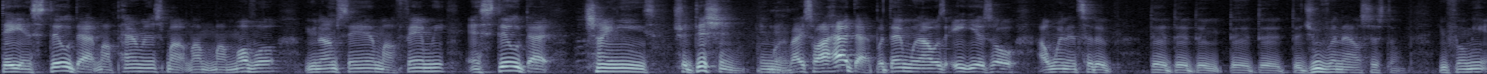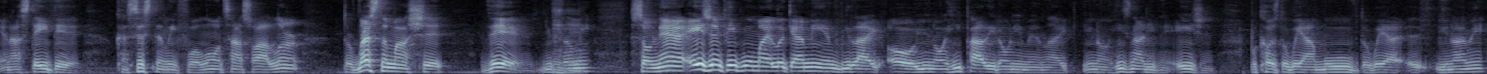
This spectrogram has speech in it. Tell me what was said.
they instilled that. My parents, my, my, my mother, you know what I'm saying? My family instilled that Chinese tradition in me, right? So I had that. But then when I was eight years old, I went into the the the the the, the, the juvenile system. You feel me? And I stayed there consistently for a long time. So I learned the rest of my shit there. You feel mm-hmm. me? So now Asian people might look at me and be like, oh, you know, he probably don't even like, you know, he's not even Asian because the way I move, the way I, you know what I mean?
